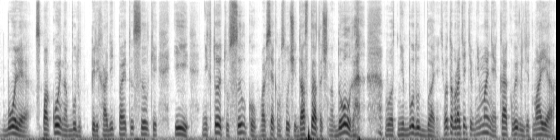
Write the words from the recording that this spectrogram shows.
более спокойно будут переходить по этой ссылке и никто эту ссылку во всяком случае достаточно долго вот не будут банить вот обратите внимание как выглядит моя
